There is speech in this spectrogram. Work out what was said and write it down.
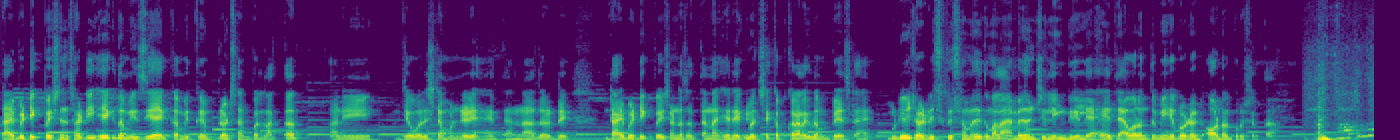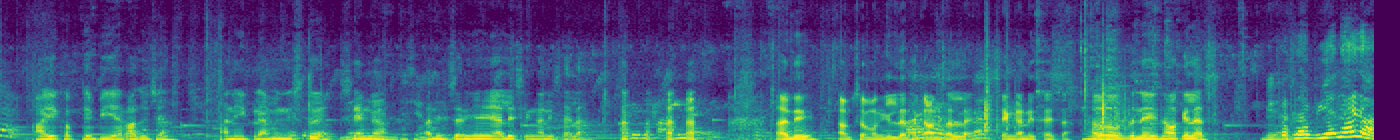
डायबेटिक पेशंटसाठी हे एकदम इझी आहे. कमीत कमी ब्लड सॅम्पल लागतात. आणि जे वरिष्ठ मंडळी आहेत त्यांना जर डे डायबेटिक पेशंट असतात त्यांना हे रेग्युलर चेकअप करायला एकदम बेस्ट आहे. व्हिडिओच्या डिस्क्रिप्शनमध्ये तुम्हाला अमेझॉनची लिंक दिलेली आहे. त्यावरून तुम्ही हे प्रोडक्ट ऑर्डर करू शकता. आई बी आहे काजूच्या. आणि इकडे आम्ही निसतोय शेंगा. आणि जरी आले शेंगा निसायला. आणि आमचं मंगील जरा काम चाललंय शेंगा निसायचा. हो. नाही नाव बिया? नाही ना?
